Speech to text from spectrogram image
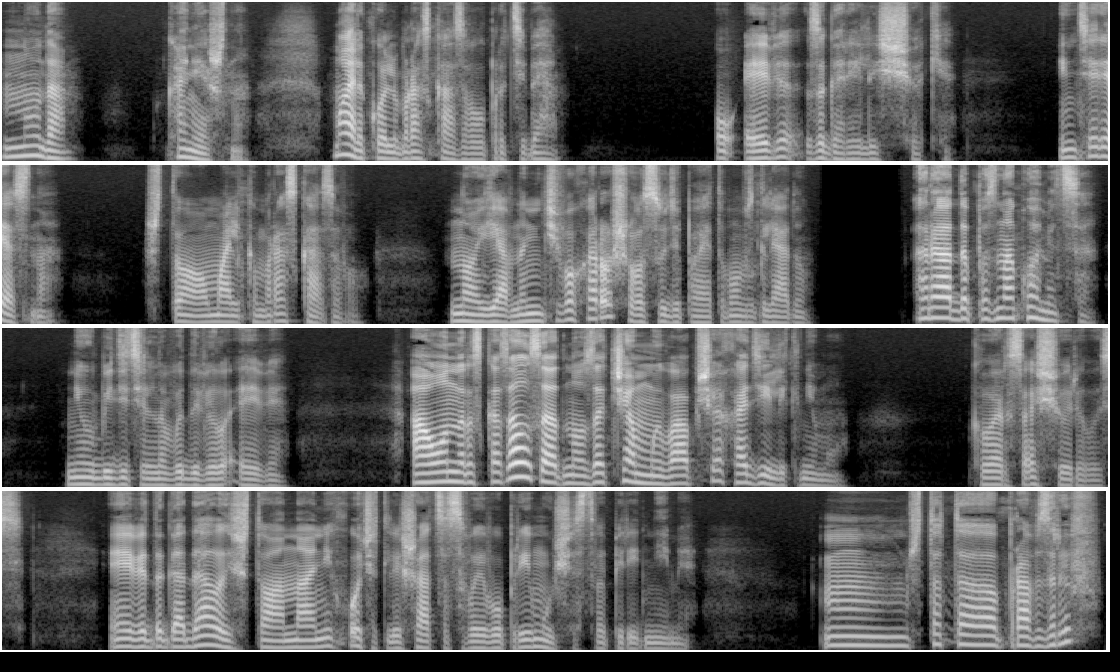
«Ну да, конечно. Малькольм рассказывал про тебя». У Эви загорелись щеки. «Интересно, что Мальком рассказывал. Но явно ничего хорошего, судя по этому взгляду. «Рада познакомиться», — неубедительно выдавила Эви. «А он рассказал заодно, зачем мы вообще ходили к нему?» Клэр сощурилась. Эви догадалась, что она не хочет лишаться своего преимущества перед ними. «М «Что-то про взрыв?»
